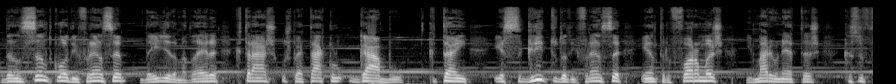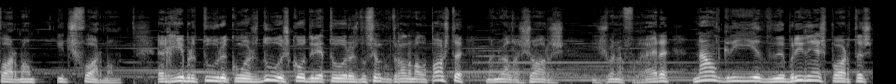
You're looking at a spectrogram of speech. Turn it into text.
Dançando com a Diferença da Ilha da Madeira, que traz o espetáculo Gabo, que tem esse grito da diferença entre formas e marionetas que se formam e desformam. A reabertura com as duas co-diretoras do Centro Cultural da Malaposta, Manuela Jorge e Joana Ferreira, na alegria de abrirem as portas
